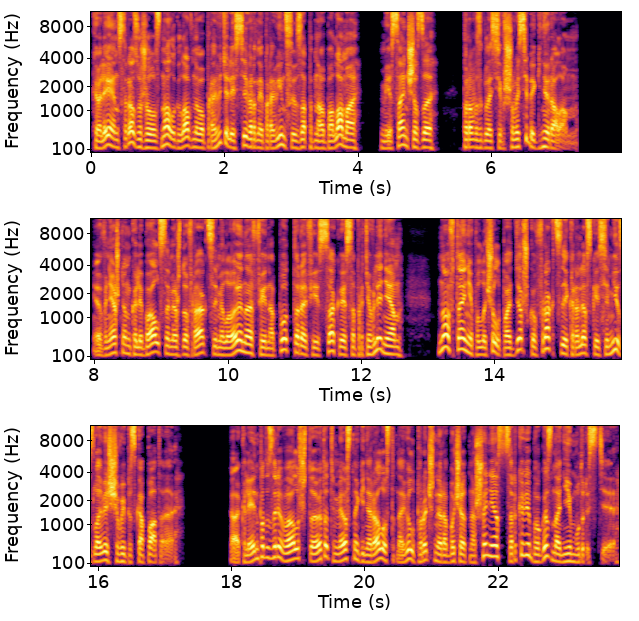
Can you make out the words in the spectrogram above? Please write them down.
Калейн сразу же узнал главного правителя северной провинции Западного Балама, Мисанчеза, провозгласившего себя генералом. Внешне он колебался между фракциями Луэна, Фейна Поттера, Фейсака и Сопротивлением, но втайне получил поддержку фракции королевской семьи зловещего епископата а Клейн подозревал, что этот местный генерал установил прочные рабочие отношения с церковью бога знаний и мудрости.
